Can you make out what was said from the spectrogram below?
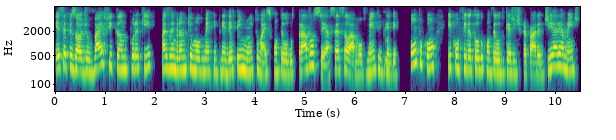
Esse episódio vai ficando por aqui, mas lembrando que o Movimento Empreender tem muito mais conteúdo para você. Acesse lá movimentoempreender.com e confira todo o conteúdo que a gente prepara diariamente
